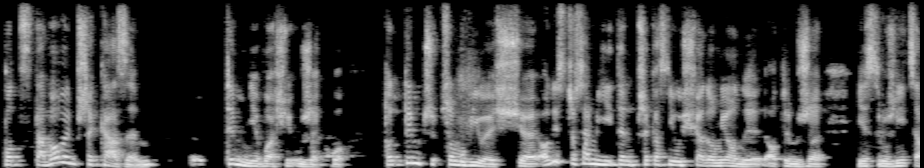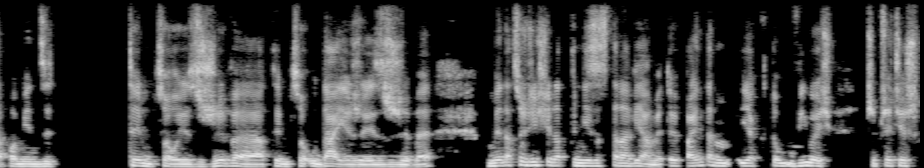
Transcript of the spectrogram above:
podstawowym przekazem, tym mnie właśnie urzekło. To tym, co mówiłeś, on jest czasami ten przekaz nieuświadomiony o tym, że jest różnica pomiędzy tym, co jest żywe, a tym, co udaje, że jest żywe. My na co dzień się nad tym nie zastanawiamy. To pamiętam, jak to mówiłeś, że przecież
